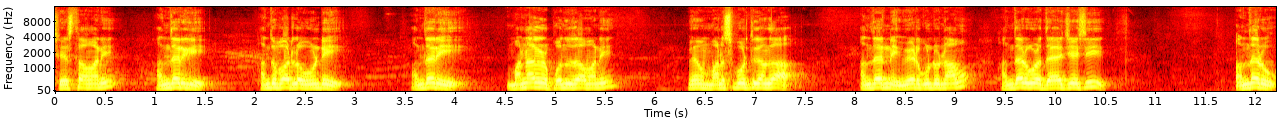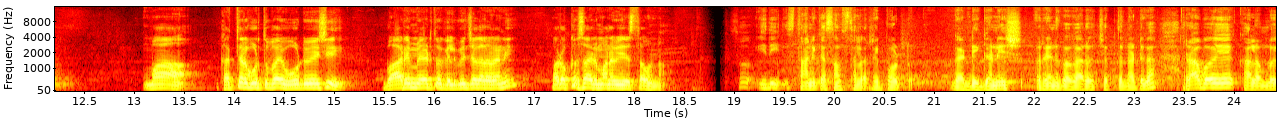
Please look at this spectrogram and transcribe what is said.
చేస్తామని అందరికీ అందుబాటులో ఉండి అందరి మన్నాలను పొందుదామని మేము మనస్ఫూర్తిగా అందరినీ వేడుకుంటున్నాము. అందరూ కూడా దయచేసి అందరూ మా కత్తెర గుర్తుపై ఓటు వేసి భారీ మేరతో గెలిపించగలరని మరొక్కసారి మనవి చేస్తా ఉన్నా. సో ఇది స్థానిక సంస్థల రిపోర్ట్. గండి గణేష్ రేణుక గారు చెప్తున్నట్టుగా రాబోయే కాలంలో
